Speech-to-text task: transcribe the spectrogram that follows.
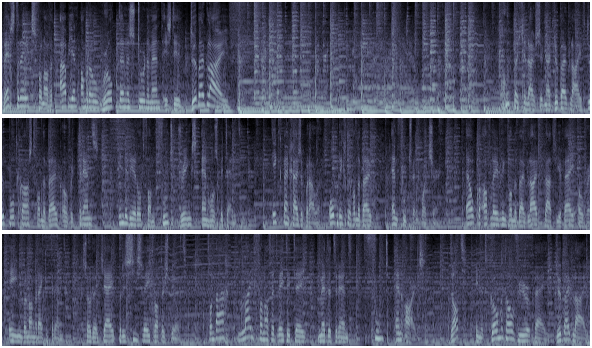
Rechtstreeks vanaf het ABN AMRO World Tennis Tournament is dit De Buik Live. Goed dat je luistert naar De Buik Live, de podcast van De Buik over trends in de wereld van food, drinks en hospitality. Ik ben Gijzer Brouwer, oprichter van De Buik en Food Trend Watcher. Elke aflevering van De Buik Live praten we hierbij over één belangrijke trend, zodat jij precies weet wat er speelt. Vandaag live vanaf het WTT met de trend Food and Art. Dat in het komend half uur bij De Buik Live.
